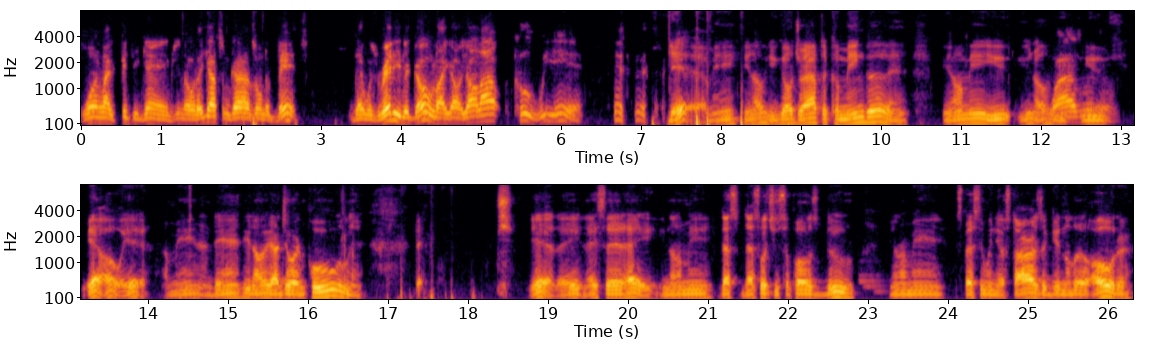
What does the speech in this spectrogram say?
won like fifty games. You know, they got some guys on the bench that was ready to go. Like, oh, y'all out? Cool, we in. Yeah, I mean, you know, you go draft a Kuminga, and you know what I mean. You you know, Wiseman. you- yeah, oh yeah. I mean, and then you know they got Jordan Poole, and yeah, they they said, hey, you know what I mean. That's that's what you're supposed to do. You know what I mean. Especially when your stars are getting a little older,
